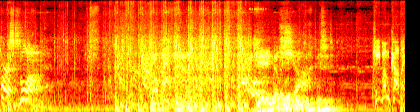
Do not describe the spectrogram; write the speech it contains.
First blood. Shot. Keep them coming.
